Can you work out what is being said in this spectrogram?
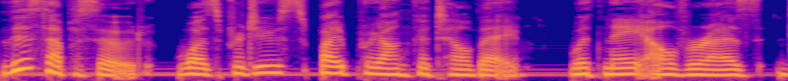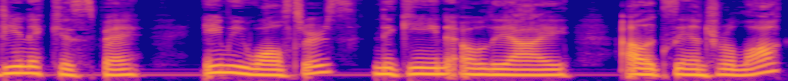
This episode was produced by Priyanka Tilve with Ney Alvarez, Dina Kesbeh, Amy Walters, Negin Owliaei, Alexandra Locke,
